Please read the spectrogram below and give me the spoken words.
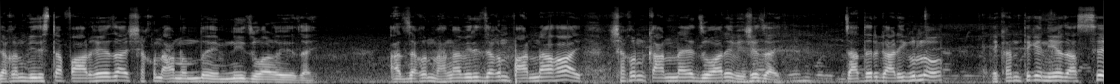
যখন ব্রিজটা পার হয়ে যায়, সেখন আনন্দ এমনি জোয়ার হয়ে যায়। আর যখন ভাঙা ব্রিজ যখন পার না হয় সেখন কান্নায় জোয়ারে ভেসে যায়। যাদের গাড়িগুলো এখান থেকে নিয়ে যাচ্ছে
